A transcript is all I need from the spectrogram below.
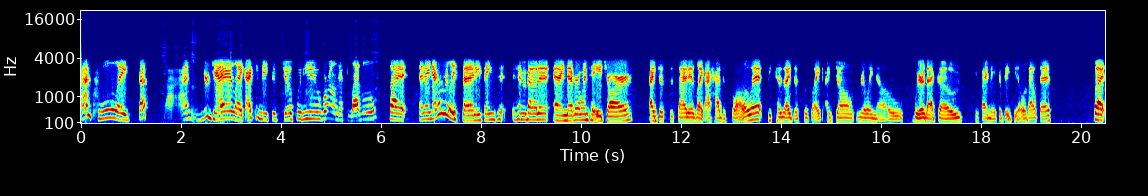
I'm cool. Like that's I'm you're gay. Like I can make this joke with you. We're on this level. But and I never really said anything to him about it. And I never went to HR. I just decided like I had to swallow it because I just was like, I don't really know where that goes if I make a big deal about this. But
